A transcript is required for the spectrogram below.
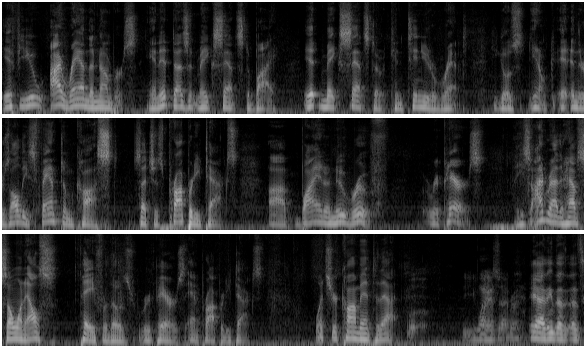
if you, I ran the numbers, and it doesn't make sense to buy. It makes sense to continue to rent. He goes, you know, and there's all these phantom costs, such as property tax, uh, buying a new roof, repairs. He said, I'd rather have someone else pay for those repairs and property tax. What's your comment to that? You want to answer that, Brett? yeah, I think that's that's,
